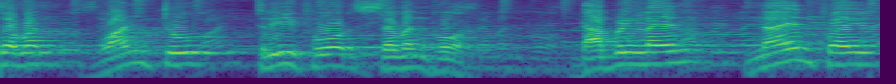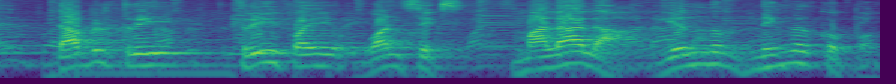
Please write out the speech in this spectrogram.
seven one two three four seven four double nine nine five double three three five one six Malala എന്നും നിങ്ങൾക്കൊപ്പം.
